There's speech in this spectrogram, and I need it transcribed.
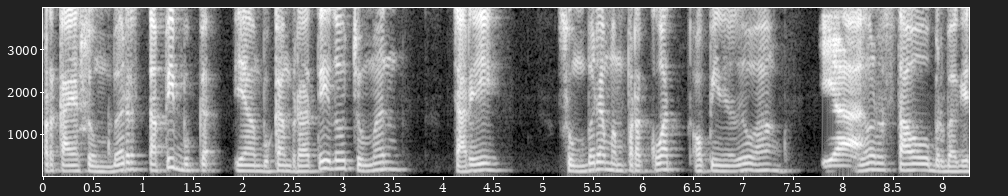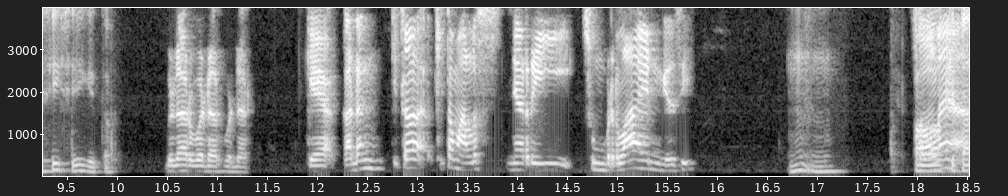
Perkaya sumber tapi buka yang bukan berarti lu cuman cari sumber yang memperkuat opini doang. Iya Lu harus tahu berbagai sisi gitu. benar benar benar. Kayak kadang kita kita males nyari sumber lain gak sih? Mm-mm. Kalau Soalnya- kita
